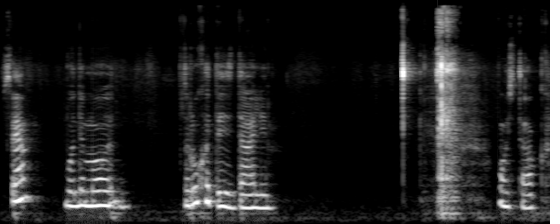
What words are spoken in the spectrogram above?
Все, будемо рухатись далі. Ось так.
